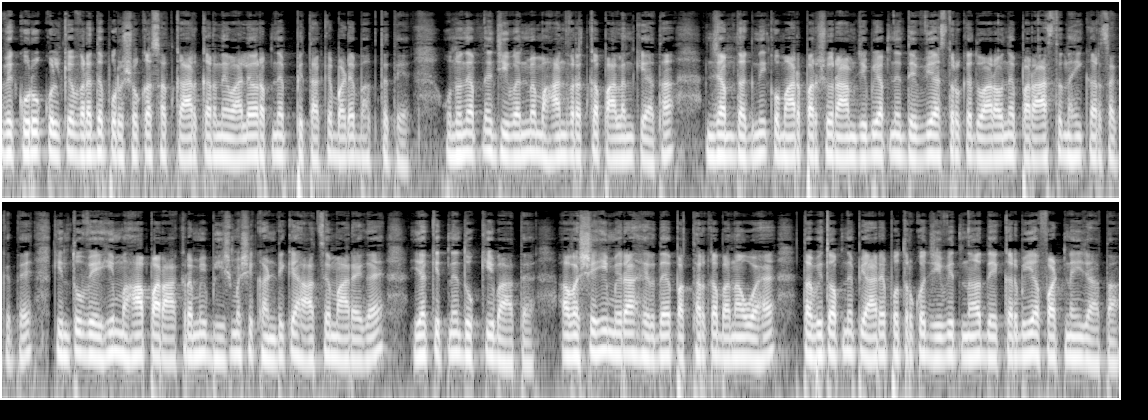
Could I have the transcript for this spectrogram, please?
वे कुरुकुल के वृद्ध पुरुषों का सत्कार करने वाले और अपने पिता के बड़े भक्त थे। उन्होंने अपने जीवन में महान व्रत का पालन किया था। जब दग्नि कुमार परशुराम जी भी अपने दिव्य अस्त्रों के द्वारा उन्हें परास्त नहीं कर सके थे, किंतु वे ही महापराक्रमी भीष्म शिखंडी के हाथ से मारे गए। यह कितने दुख की बात है। अवश्य ही मेरा हृदय पत्थर का बना हुआ है, तभी तो अपने प्यारे पुत्र को जीवित न देखकर भी यह फट नहीं जाता।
